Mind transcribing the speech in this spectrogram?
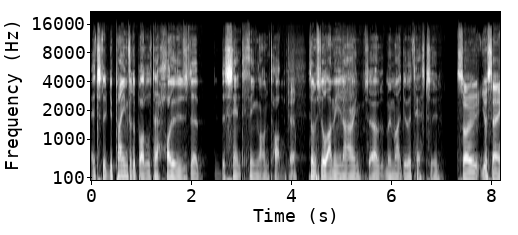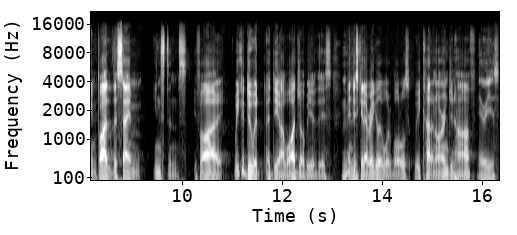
It's the, you're paying for the bottle to hose the the scent thing on top. Okay. So I'm still and ahhing. So we might do a test soon. So you're saying by the same instance, if I we could do a, a DIY jobby of this Mm. and just get our regular water bottles, we cut an orange in half There he is.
